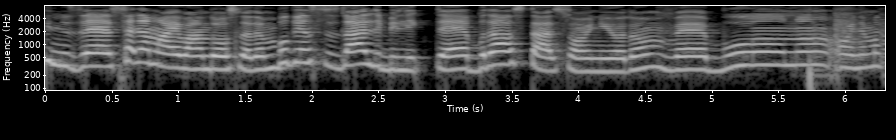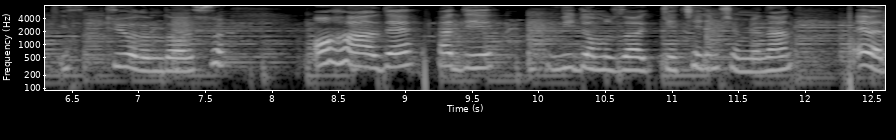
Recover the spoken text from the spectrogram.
Hepinize selam hayvan dostlarım. Bugün sizlerle birlikte Brawl Stars oynuyorum ve bunu oynamak istiyorum doğrusu. O halde hadi videomuza geçelim şimdiden. Evet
